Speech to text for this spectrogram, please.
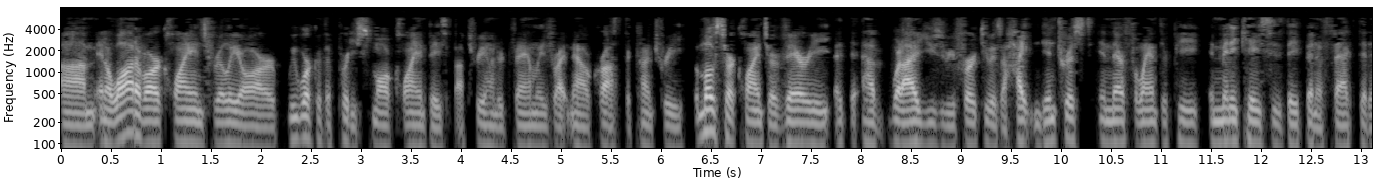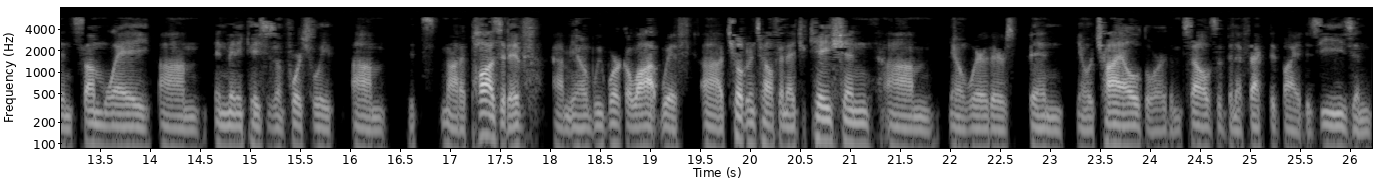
Um, and a lot of our clients really are, we work with a pretty small client base, about 300 families right now across the country. But most of our clients are very, have what I usually refer to as a heightened interest in their philanthropy. In many cases, they've been affected in some way. Um, in many cases, unfortunately, um, it's not a positive. Um, you know, we work a lot with uh, children's health and education, um, you know, where there's been, you know, a child or themselves have been affected by a disease and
